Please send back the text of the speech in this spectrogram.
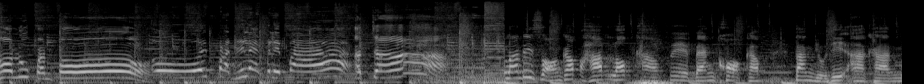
พ่อลูกปันโป โอ้ยปั่นให้แหลกไปเลยป้า อาจารย์ร้านที่ 2 ครับ Hard Rock Cafe Bangkok ครับตั้งอยู่ที่อาคารม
